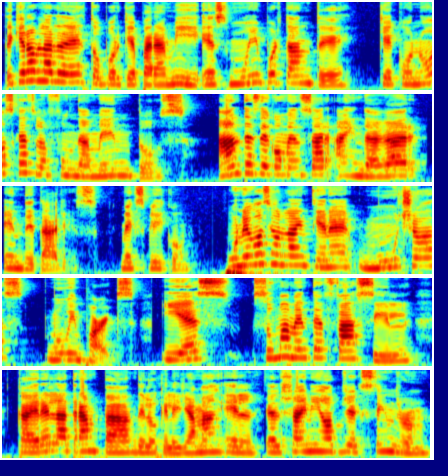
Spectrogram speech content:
te quiero hablar de esto porque para mí es muy importante que conozcas los fundamentos antes de comenzar a indagar en detalles. Me explico. Un negocio online tiene muchos moving parts y es sumamente fácil caer en la trampa de lo que le llaman el, el Shiny Object Syndrome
